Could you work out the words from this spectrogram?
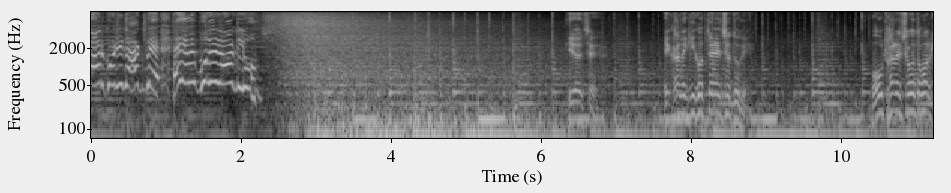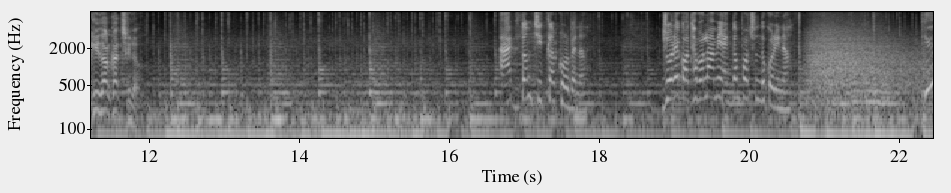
দাঁড় করে রাখবে, এই আমি বলে রাখলুম। হয়েছে। এখানে কি করতে এসেছ তুমি? বৌঠানের সঙ্গে তোমার কি দরকার ছিল? একদম চিৎকার করবে না। জোরে কথা বলা আমি একদম পছন্দ করি না। কি?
